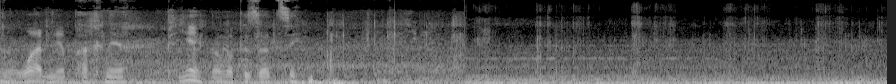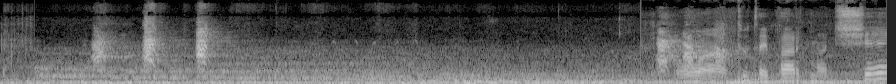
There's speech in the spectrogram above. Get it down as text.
No, ładnie pachnie. Piękna lokalizacja. Wow, tutaj park ma trzy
